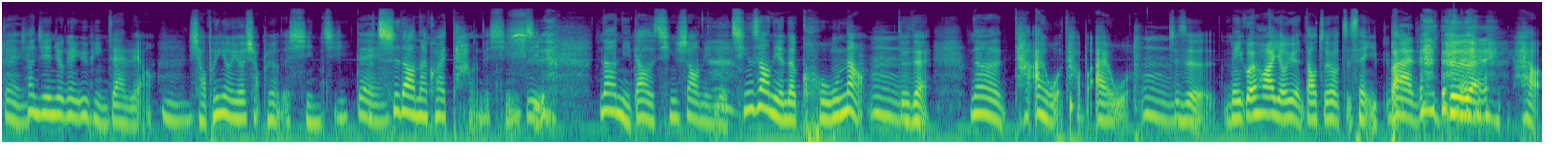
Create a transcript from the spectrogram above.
对，像今天就跟玉萍在聊，嗯，小朋友有小朋友的心机，对，吃到那块糖的心机，那你到了青少年有青少年的苦恼，嗯，对不对？那他爱我，他不爱我，嗯，就是玫瑰花永远到最后只剩一半，对不对？好，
